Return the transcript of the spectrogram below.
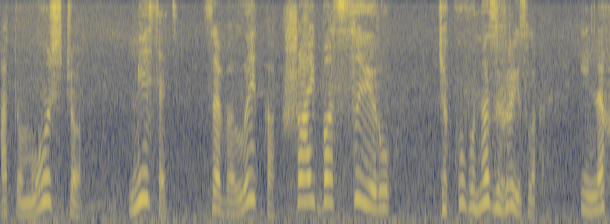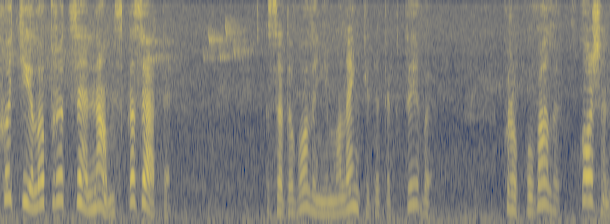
А тому, що місяць це велика шайба сиру, яку вона згризла, і не хотіла про це нам сказати. Задоволені маленькі детективи крокували кожен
